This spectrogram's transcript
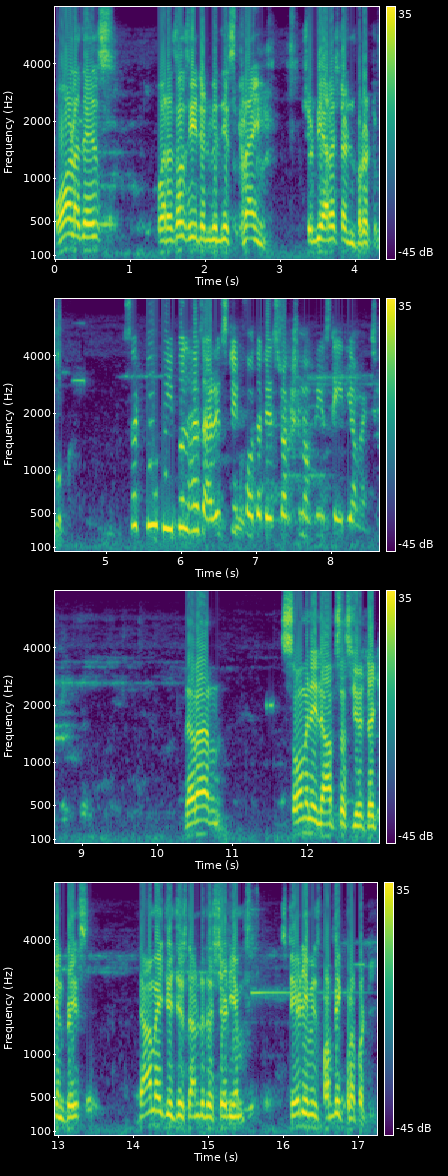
All others who are associated with this crime should be arrested and brought to book. So two people has arrested for the destruction of the stadium actually. There are so many lapses which have taken place. Damage which is done to the stadium, stadium is public property.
